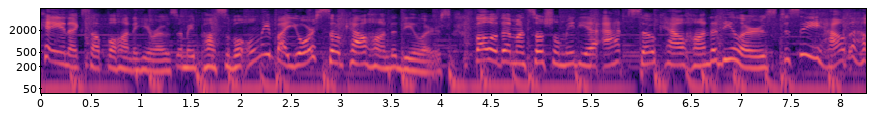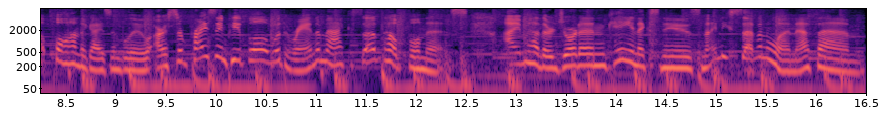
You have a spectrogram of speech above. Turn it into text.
KNX Helpful Honda Heroes are made possible only by your SoCal Honda dealers. Follow them on social media at SoCal Honda Dealers to see how the helpful Honda guys in blue are surprising people with random acts of helpfulness. I'm Heather Jordan, KNX News 97.1 FM.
